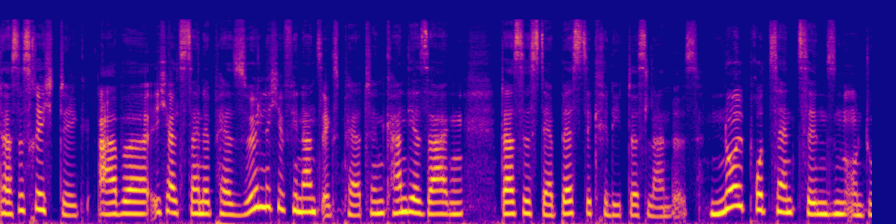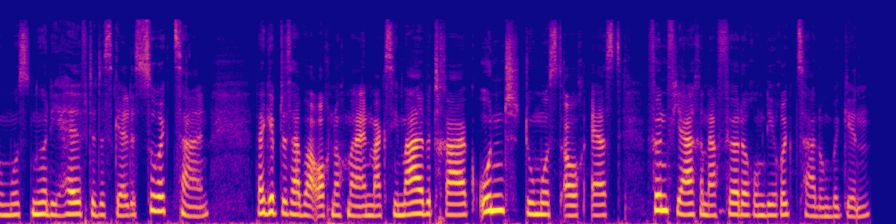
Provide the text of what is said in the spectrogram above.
Das ist richtig, aber ich als deine persönliche Finanzexpertin kann dir sagen, das ist der beste Kredit des Landes. 0% Zinsen und du musst nur die Hälfte des Geldes zurückzahlen. Da gibt es aber auch nochmal einen Maximalbetrag und du musst auch erst fünf Jahre nach Förderung die Rückzahlung beginnen.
